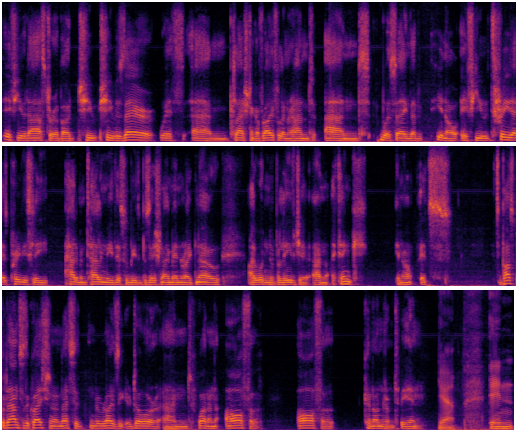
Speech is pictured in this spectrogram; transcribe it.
if you had asked her about, she she was there with um, Kalashnikov rifle in her hand and was saying that you know if you three days previously had been telling me this would be the position I'm in right now, I wouldn't have believed you. And I think you know it's it's impossible to answer the question unless it arrives at your door. And what an awful, awful conundrum to be in. Yeah. In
